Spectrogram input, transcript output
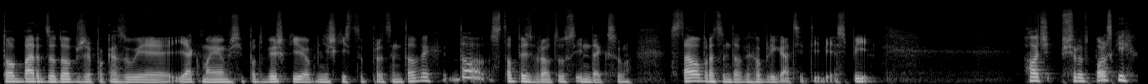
to bardzo dobrze pokazuje, jak mają się podwyżki i obniżki stóp procentowych do stopy zwrotu z indeksu stałoprocentowych obligacji TBSP. Choć wśród polskich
